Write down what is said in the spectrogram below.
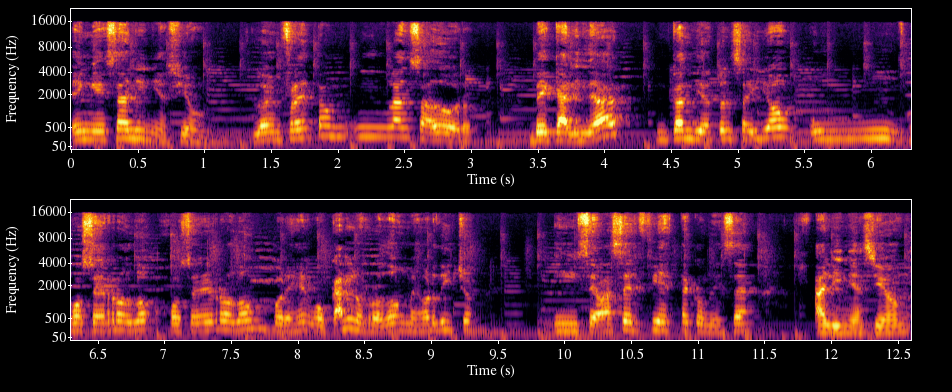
en esa alineación lo enfrenta un, lanzador de calidad, un candidato al Sayón, un José Rodón, José Rodón, por ejemplo, o Carlos Rodón, mejor dicho, y se va a hacer fiesta con esa alineación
